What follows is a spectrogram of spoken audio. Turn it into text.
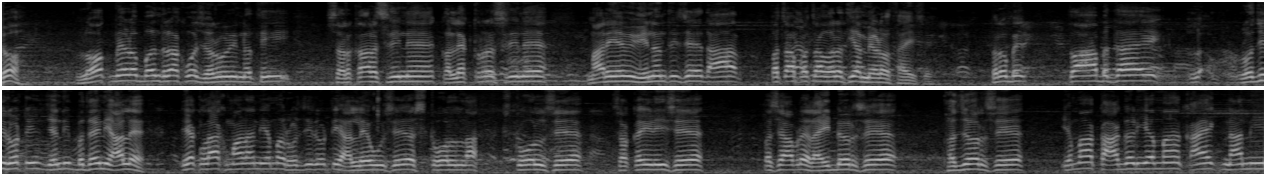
જો લોકમેળો બંધ રાખવો જરૂરી નથી. સરકારશ્રીને, કલેક્ટરશ્રીને મારી એવી વિનંતી છે કે આ પચાસ પચાસ વર્ષથી આ મેળો થાય છે. બરાબર? તો આ બધાય રોજીરોટી જેની બધાની હાલે, એક લાખ માણાની એમાં રોજીરોટી હાલે એવું છે, સ્ટોલના, સ્ટોલ છે સકૈડી છે, પછી આપણે રાઈડર છે ફજર છે એમાં કાગળિયામાં કાંઈક નાની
